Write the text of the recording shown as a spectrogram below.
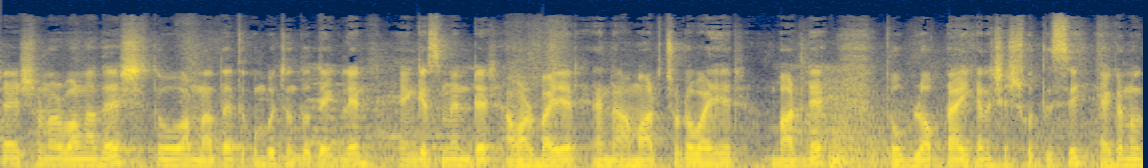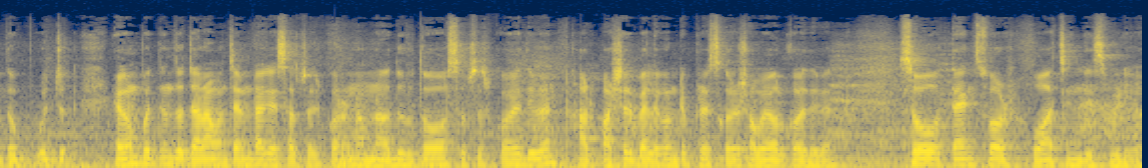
শেষ, সোনার বাংলাদেশ। তো আপনারা তো এতক্ষণ পর্যন্ত দেখলেন এঙ্গেজমেন্টের আমার ভাইয়ের অ্যান্ড আমার ছোট ভাইয়ের বার্থডে তো ব্লগটা এখানে শেষ করতেছি। এখনও তো এখন পর্যন্ত যারা আমার চ্যানেলটাকে সাবস্ক্রাইব করেন, আপনারা দ্রুত সাবস্ক্রাইব করে দেবেন। আর পাশের বেলাকনটি প্রেস করে সবাই অল করে দেবেন। So thanks for watching this video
